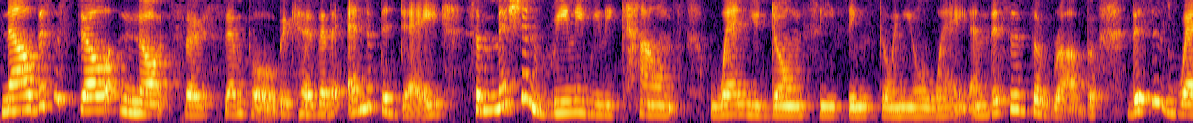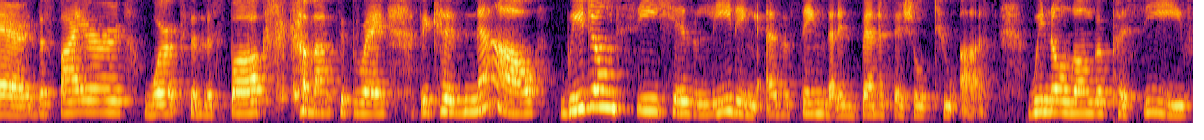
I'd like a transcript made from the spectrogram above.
Now, this is still not so simple because at the end of the day, submission really, really counts when you don't see things going your way. And this is the rub. This is where the fireworks and the sparks come out to play because now we don't see his leading as a thing that is beneficial to us. We no longer perceive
